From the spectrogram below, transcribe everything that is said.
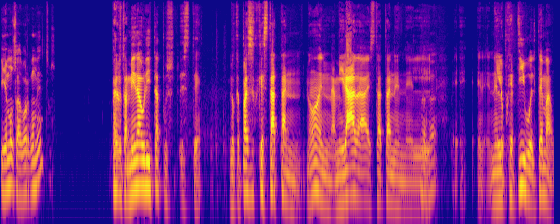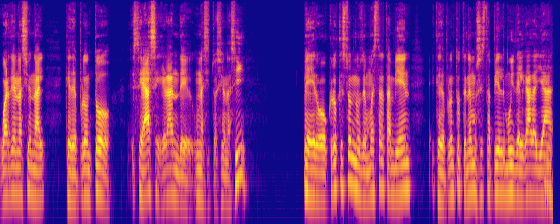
Y hemos dado argumentos. Pero también ahorita, pues, este, lo que pasa es que está tan, ¿no? En la mirada, está tan en el, eh, en, en el objetivo el tema Guardia Nacional, que de pronto se hace grande una situación así. Pero creo que esto nos demuestra también que de pronto tenemos esta piel muy delgada ya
